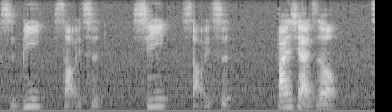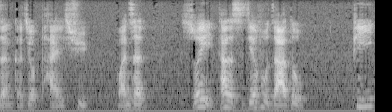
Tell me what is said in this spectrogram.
是 B 少一次，C 少一次，搬下来之后，整个就排序完成，所以它的时间复杂度。P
